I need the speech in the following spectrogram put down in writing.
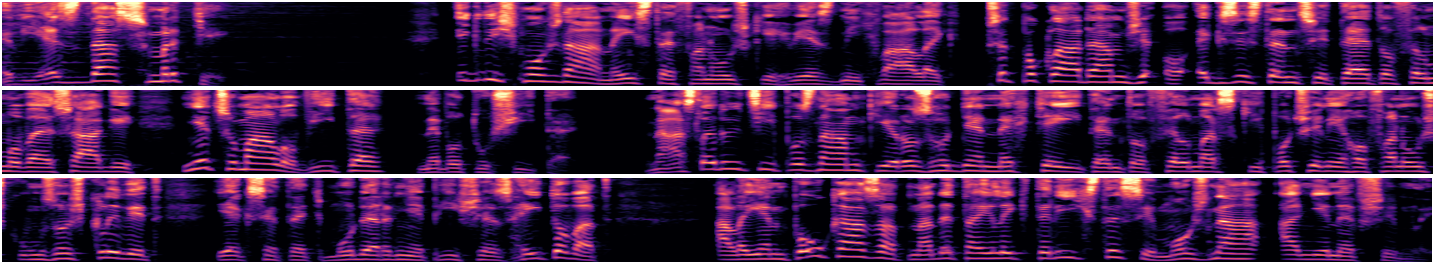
Hvězda smrti. I když možná nejste fanoušky hvězdných válek, předpokládám, že o existenci této filmové ságy něco málo víte nebo tušíte. Následující poznámky rozhodně nechtějí tento filmarský počin jeho fanouškům zošklivit, jak se teď moderně píše zhejtovat, ale jen poukázat na detaily, kterých jste si možná ani nevšimli.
